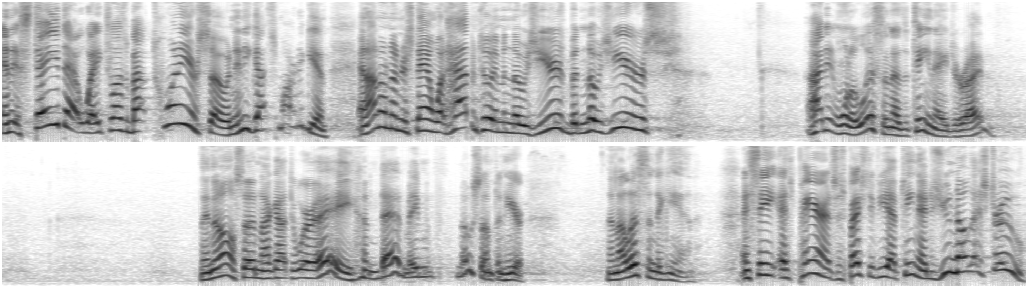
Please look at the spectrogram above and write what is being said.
And it stayed that way till I was about 20 or so. And then he got smart again. And I don't understand what happened to him in those years, but in those years, I didn't want to listen as a teenager, right? And then all of a sudden, I got to where, hey, dad maybe know something here. And I listened again. And see, as parents, especially if you have teenagers, you know that's true.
